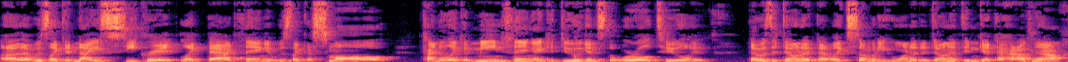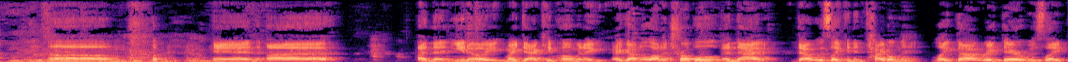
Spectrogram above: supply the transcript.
Uh, that was like a nice secret, like bad thing. It was like a small, kind of like a mean thing I could do against the world too. Like that was a donut that like somebody who wanted a donut didn't get to have now. Um, and, uh, and then you know my dad came home and I, I got in a lot of trouble and that that was like an entitlement like that right there was like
